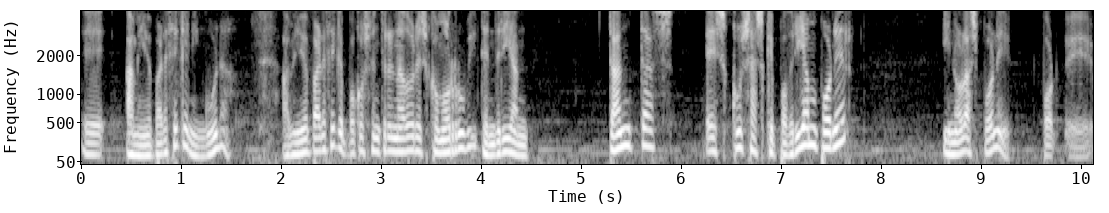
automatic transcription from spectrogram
Eh, a mí me parece que ninguna. A mí me parece que pocos entrenadores como Rubi tendrían tantas excusas que podrían poner y no las pone. Por, eh,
